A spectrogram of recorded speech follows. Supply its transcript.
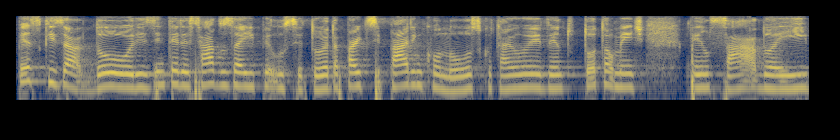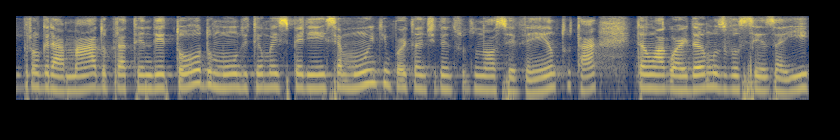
pesquisadores interessados aí pelo setor a participarem conosco, tá? É um evento totalmente pensado aí, programado para atender todo mundo e ter uma experiência muito importante dentro do nosso evento, tá? Então aguardamos vocês aí,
